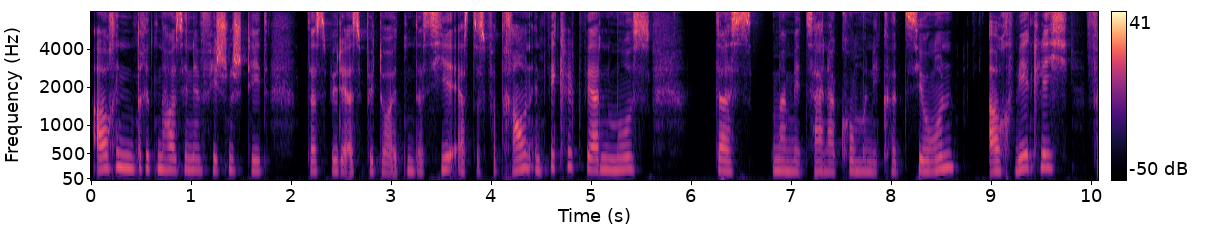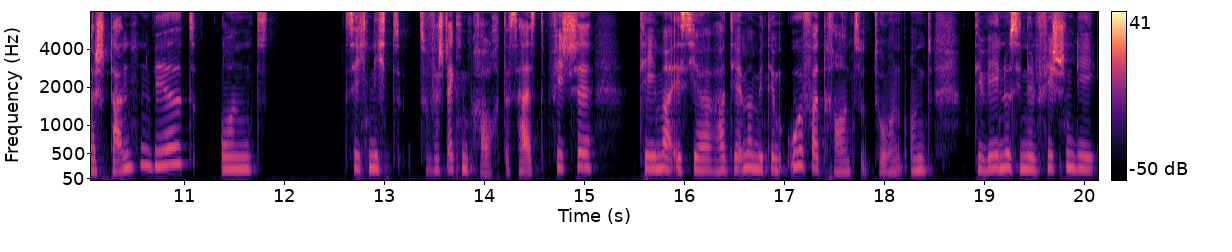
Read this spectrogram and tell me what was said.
auch dem dritten Haus in den Fischen steht. Das würde also bedeuten, dass hier erst das Vertrauen entwickelt werden muss, dass man mit seiner Kommunikation auch wirklich verstanden wird und sich nicht zu verstecken braucht. Das heißt, Fische Thema ist ja, hat ja immer mit dem Urvertrauen zu tun. Und die Venus in den Fischen, die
